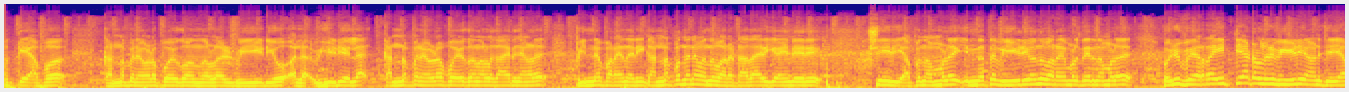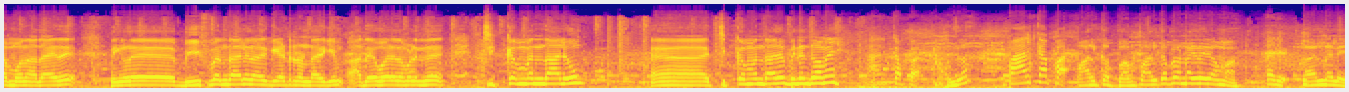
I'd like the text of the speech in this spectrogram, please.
ഓക്കെ അപ്പോൾ കണ്ണപ്പൻ എവിടെ പോയേക്കോ എന്നുള്ള വീഡിയോ അല്ല വീഡിയോ അല്ല കണ്ണപ്പൻ എവിടെ പോയേക്കോ എന്നുള്ള കാര്യം ഞങ്ങൾ പിന്നെ പറയുന്നതായിരിക്കും കണ്ണപ്പൻ തന്നെ വന്ന് പറയട്ടെ. അതായിരിക്കും അതിന്റെ ഒരു ശരി. അപ്പോൾ നമ്മൾ ഇന്നത്തെ വീഡിയോ എന്ന് പറയുമ്പോഴത്തേനും നമ്മൾ ഒരു വെറൈറ്റി ആയിട്ടുള്ളൊരു വീഡിയോ ആണ് ചെയ്യാൻ പോകുന്നത്. അതായത് നിങ്ങൾ ബീഫ് എന്നൊക്കെ കേട്ടിട്ടുണ്ടായിരിക്കും. അതേപോലെ നമ്മൾ ഇന്ന് ചിക്കൻ വെന്താലും ചിക്കൻ വെന്താലും പിന്നെന്തുവാമേ കപ്പ എന്തുവാ? പാൽക്കപ്പ. പാൽക്കപ്പ. അപ്പൊ പാൽക്കപ്പ ഉണ്ടാക്കി തരും അമ്മ? തരും. ആണല്ലേ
